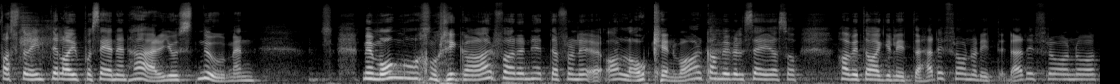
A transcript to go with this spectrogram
Fast de inte live på scenen här just nu, men med mångåriga erfarenheter från alla och en var kan vi väl säga så har vi tagit lite härifrån och lite därifrån och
